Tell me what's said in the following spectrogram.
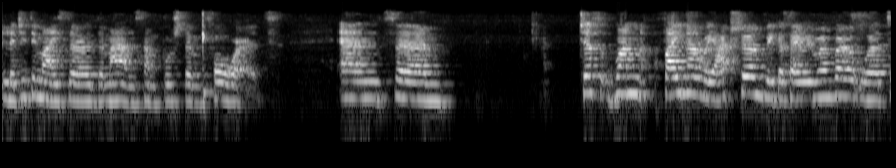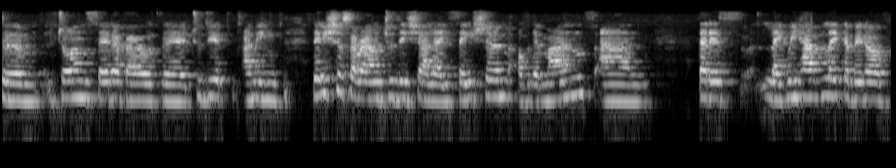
legitimize their demands and push them forward. And um, just one final reaction, because I remember what um, John said about the judi- I mean, the issues around judicialization of demands, and that is like we have like a bit of,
